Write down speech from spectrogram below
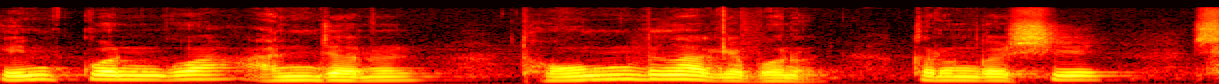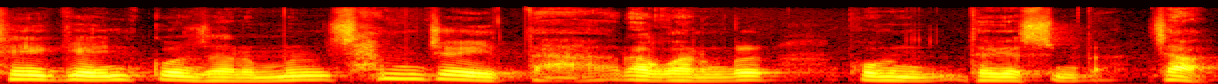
인권과 안전을 동등하게 보는 그런 것이 세계 인권선언문 3조에 있다라고 하는 걸 보면 되겠습니다. 자,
